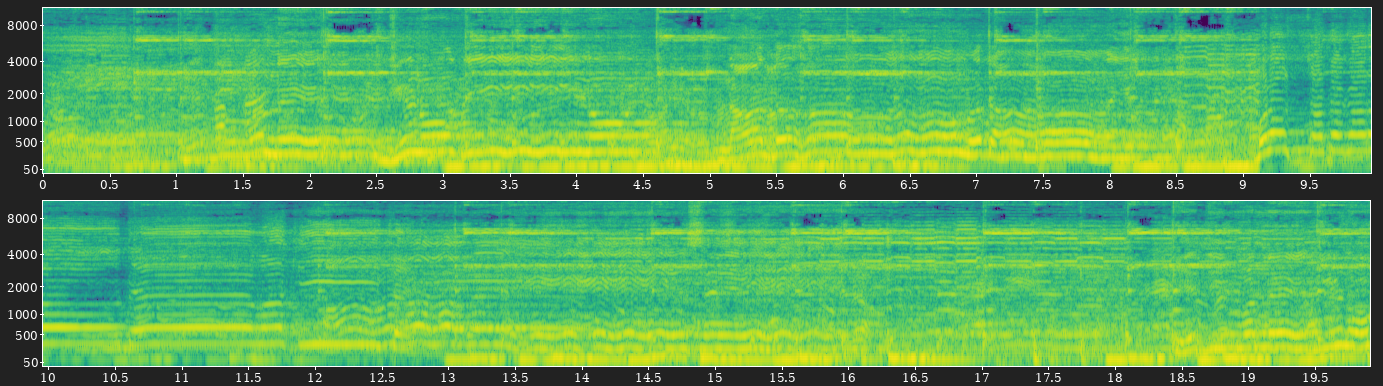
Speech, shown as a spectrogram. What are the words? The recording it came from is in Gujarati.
મને ઝીણો ઝીણો નાદ સંભળાય બોલો સદગુરુ દેવ કી જય. આવે છે એ જીવને ઝીણો ઝીણો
